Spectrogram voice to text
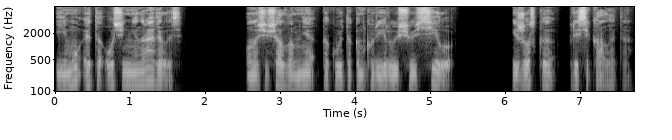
и ему это очень не нравилось. Он ощущал во мне какую-то конкурирующую силу и жестко пресекал это.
